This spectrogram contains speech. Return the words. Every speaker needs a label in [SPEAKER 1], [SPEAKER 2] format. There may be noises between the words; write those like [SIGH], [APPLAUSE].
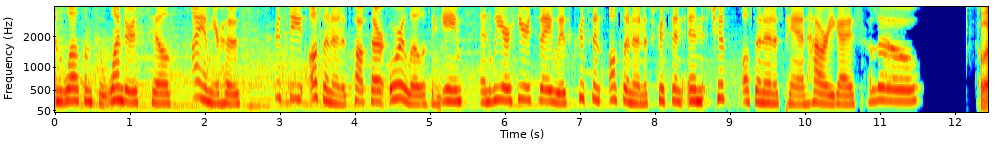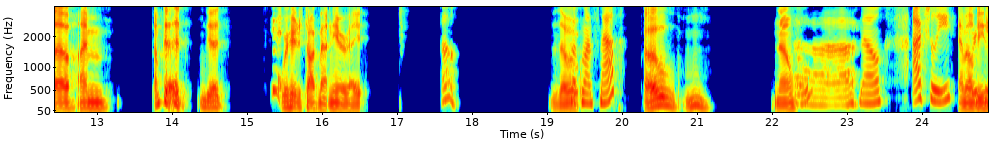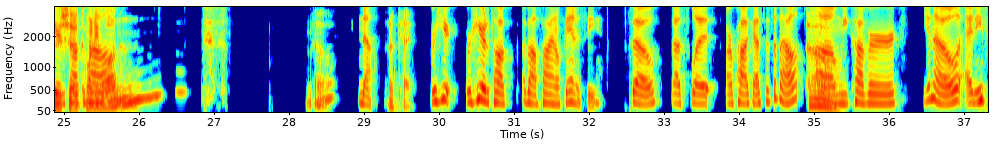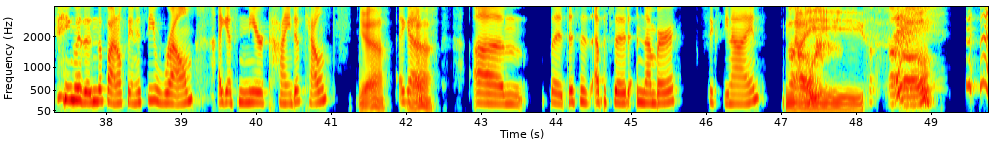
[SPEAKER 1] And welcome to Wondrous Tails. I am your host, Christy, also known as Pop Tart or Lilith in Game, and we are here today with Kristen, also known as Kristen, and Chip, also known as Pan. How are you guys?
[SPEAKER 2] Hello.
[SPEAKER 3] Hello, I'm I'm good. I'm good.
[SPEAKER 2] Good.
[SPEAKER 3] We're here to talk about Nier, right?
[SPEAKER 2] Oh.
[SPEAKER 3] Is So,
[SPEAKER 1] Pokemon Snap?
[SPEAKER 3] oh, mm. no,
[SPEAKER 2] Uh,
[SPEAKER 1] No. Actually, we're
[SPEAKER 3] MLB
[SPEAKER 1] here
[SPEAKER 3] the
[SPEAKER 1] to
[SPEAKER 3] Show
[SPEAKER 1] talk about-
[SPEAKER 3] 21. [LAUGHS] no,
[SPEAKER 1] No.
[SPEAKER 3] okay.
[SPEAKER 1] We're here we're here to talk about Final Fantasy. So that's what our podcast is about.
[SPEAKER 3] Oh.
[SPEAKER 1] Um, we cover, you know, [LAUGHS] anything within the Final Fantasy realm. I guess Nier kind of counts.
[SPEAKER 3] Yeah,
[SPEAKER 1] I guess. Um, but this is episode number 69.
[SPEAKER 2] Uh-oh.
[SPEAKER 3] nice. [LAUGHS]
[SPEAKER 2] uh-oh.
